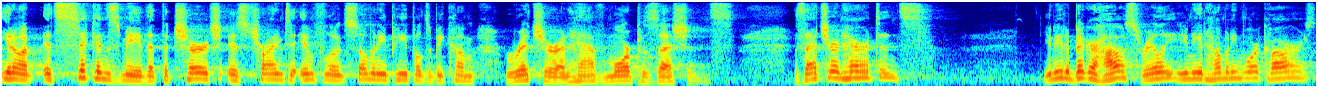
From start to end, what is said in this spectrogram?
you know, it, it sickens me that the church is trying to influence so many people to become richer and have more possessions. Is that your inheritance? You need a bigger house, really? You need how many more cars?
